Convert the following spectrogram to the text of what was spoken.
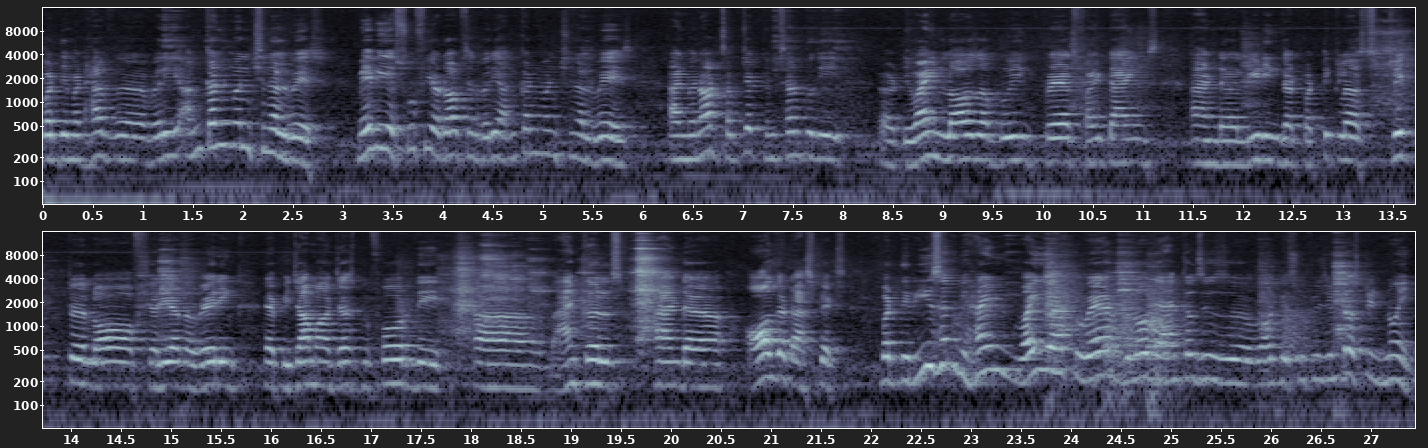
But they might have uh, very unconventional ways. Maybe a Sufi adopts in very unconventional ways and may not subject himself to the uh, divine laws of doing prayers five times and uh, leading that particular strict uh, law of Sharia of wearing a pyjama just before the uh, ankles and uh, all that aspects. But the reason behind why you have to wear below the ankles is uh, what the Sufi is interested in knowing.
